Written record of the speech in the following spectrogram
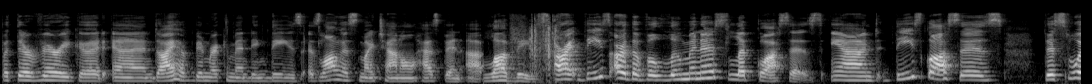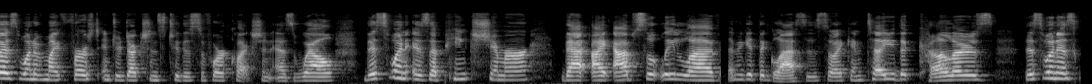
but they're very good. And I have been recommending these as long as my channel has been up. Love these. All right, these are the voluminous lip glosses. And these glosses, this was one of my first introductions to the Sephora collection as well. This one is a pink shimmer that I absolutely love. Let me get the glasses so I can tell you the colors. This one is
